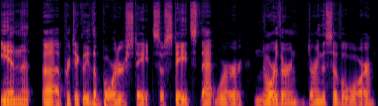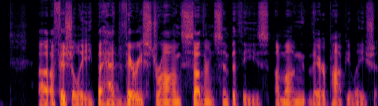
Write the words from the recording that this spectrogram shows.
in uh, particularly the border states. So states that were northern during the Civil War uh, officially, but had very strong Southern sympathies among their population,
